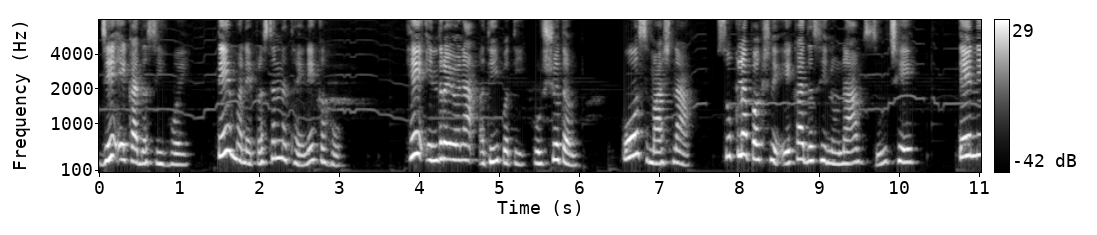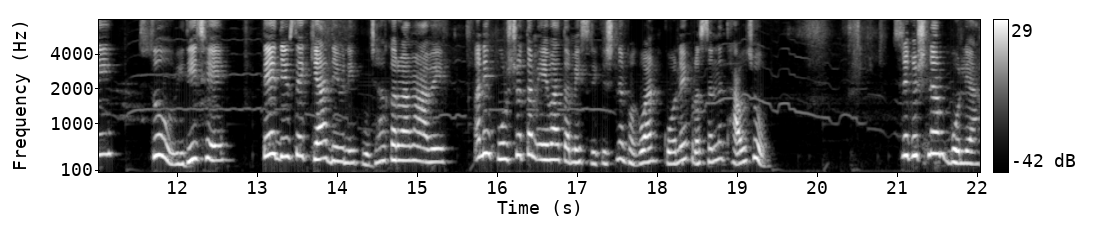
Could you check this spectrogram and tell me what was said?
જે એકાદશી હોય તે મને પ્રસન્ન થઈને કહો, હે ઇન્દ્રયોના અધિપતિ પુરુષોત્તમ, પોષ માસના શુક્લ પક્ષની એકાદશીનું નામ શું છે? તેની શું વિધિ છે? તે દિવસે કયા દેવની પૂજા કરવામાં આવે? અને પુરુષોત્તમ એવા તમે શ્રી કૃષ્ણ ભગવાન કોને પ્રસન્ન થાવ છો? શ્રી કૃષ્ણ બોલ્યા,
